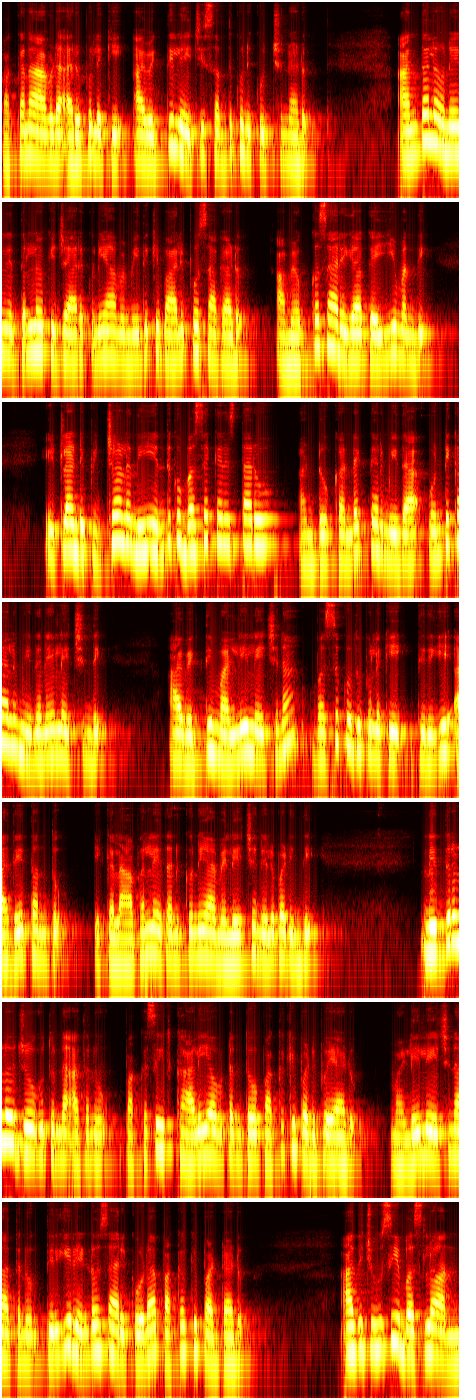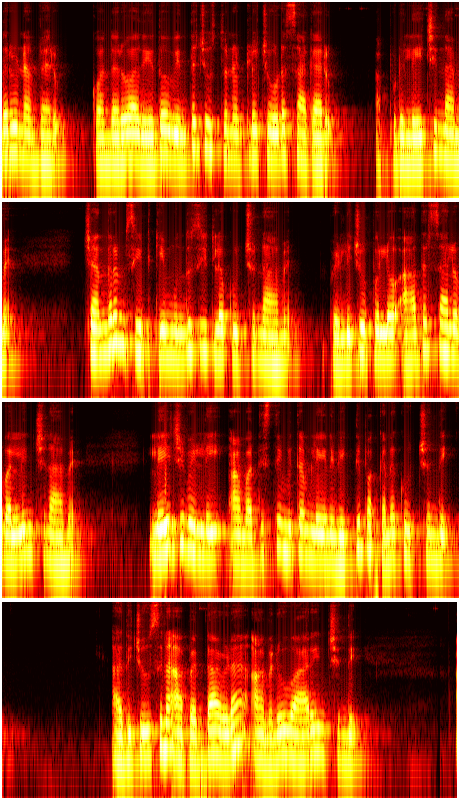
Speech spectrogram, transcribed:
పక్కన ఆవిడ అరుపులకి ఆ వ్యక్తి లేచి సర్దుకుని కూర్చున్నాడు. అంతలోనే నిద్రలోకి జారుకుని ఆమె మీదకి వాలిపోసాగాడు. ఆమె ఒక్కసారిగా గయ్యమంది ఇట్లాంటి పిచ్చోళ్ళని ఎందుకు బస్ ఎక్కనిస్తారు అంటూ కండక్టర్ మీద ఒంటికాలు మీదనే లేచింది. ఆ వ్యక్తి మళ్ళీ లేచినా బస్సు కుదుపులకి తిరిగి అదే తంతు. ఇక లాభం లేదనుకుని ఆమె లేచి నిలబడింది. నిద్రలో జోగుతున్న అతను పక్క సీట్ ఖాళీ అవటంతో పక్కకి పడిపోయాడు. మళ్ళీ లేచిన అతను తిరిగి రెండోసారి కూడా పక్కకి పడ్డాడు. అది చూసి బస్సులో అందరూ నవ్వారు. కొందరు అదేదో వింత చూస్తున్నట్లు చూడసాగారు. అప్పుడు లేచిందామె. చంద్రం సీట్కి ముందు సీట్లో కూర్చున్న ఆమె. పెళ్ళి చూపుల్లో ఆదర్శాలు వల్లించిన ఆమె. లేచి వెళ్ళి ఆ మతిస్థిమితం లేని వ్యక్తి పక్కన కూర్చుంది. అది చూసిన ఆ పెద్ద ఆవిడ ఆమెను వారించింది.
